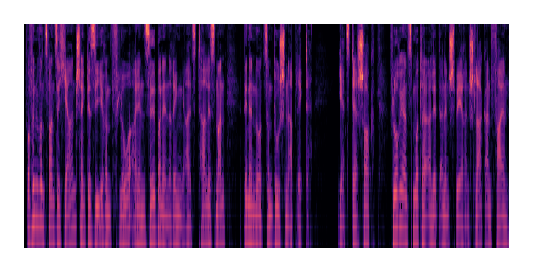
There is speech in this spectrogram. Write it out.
Vor 25 Jahren schenkte sie ihrem Flo einen silbernen Ring als Talisman, den er nur zum Duschen ablegte. Jetzt der Schock. Florians Mutter erlitt einen schweren Schlaganfall,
